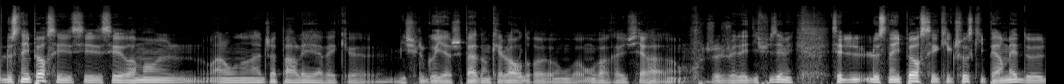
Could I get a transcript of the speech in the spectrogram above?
Le sniper, c'est vraiment. Alors, on en a déjà parlé avec euh, Michel Goya. Je sais pas dans quel ordre on va, on va réussir à. Je, vais les diffuser, mais c'est le sniper, c'est quelque chose qui permet de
